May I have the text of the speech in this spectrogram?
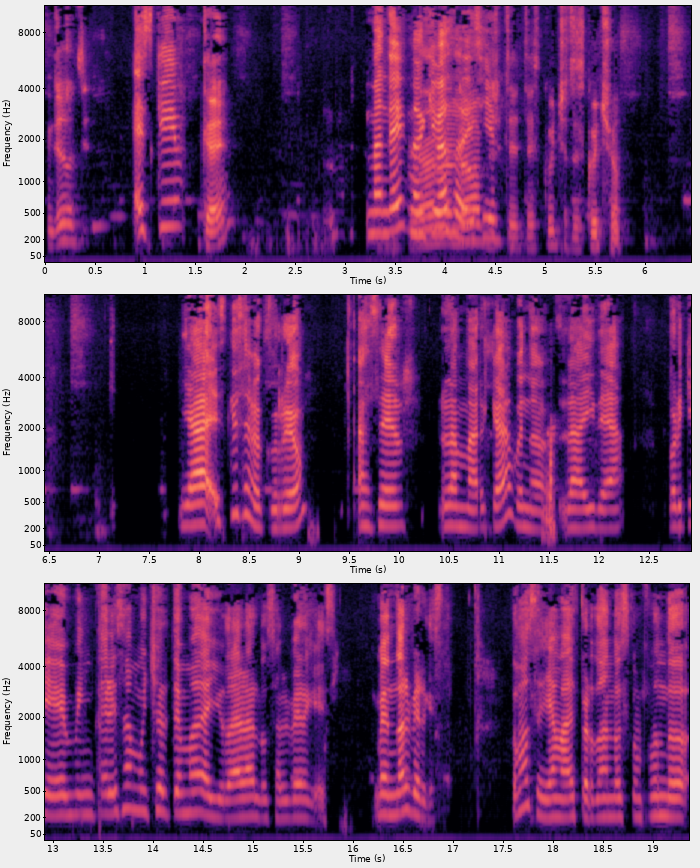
Entonces, Es que, ¿Qué? mandé, no, ¿qué ibas a no, decir? pues te, te escucho, te escucho. Ya, es que se me ocurrió hacer la marca, bueno, la idea, porque me interesa mucho el tema de ayudar a los albergues. Bueno, no albergues. ¿Cómo se llama? Perdón, los confundo.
